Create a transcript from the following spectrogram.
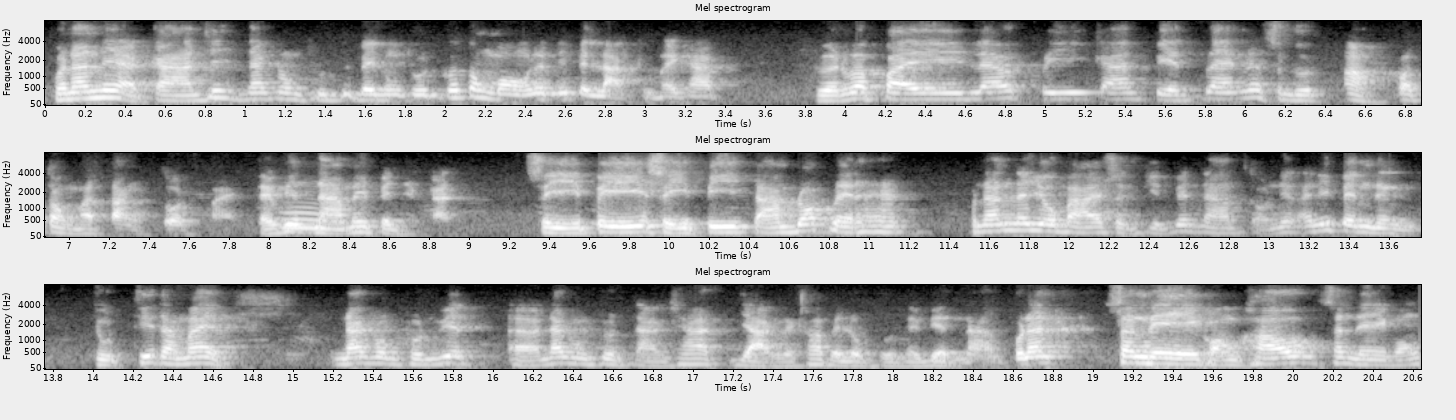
เพราะนั้นเนี่ยการที่นักลงทุนจะไปลงทุนก็ต้องมองเรื่องนี้เป็นหลักถูกไหมครับเกิดว่าไปแล้วปีการเปลี่ยนแปลงเรื่องสะดุดอ้าวก็ต้องมาตั้งต้นใหม่แต่เวียดนามไม่เป็นอย่างนั้น สี่ปีสี่ปีตามบล็อกเลยนะฮะ เพราะนั้นนโยบายเศรษฐกิจเวียดนามต่อเนื่องอันนี้เป็นหนึ่งจุดที่ทำให้นักลงทุนเวียดนักลงทุนต่างชาติอยากจะเข้าไปลงทุนในเวียดนาม เพราะนั้นเสน่ห์ของเขาเสน่ห์ของ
